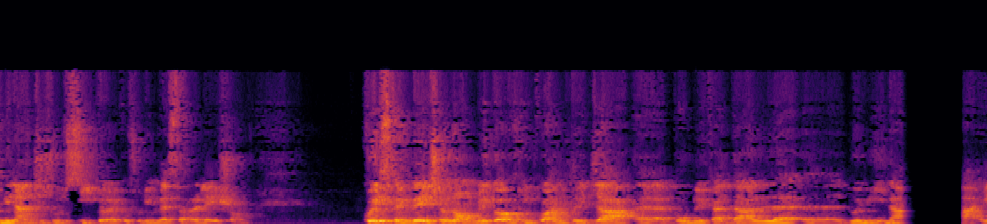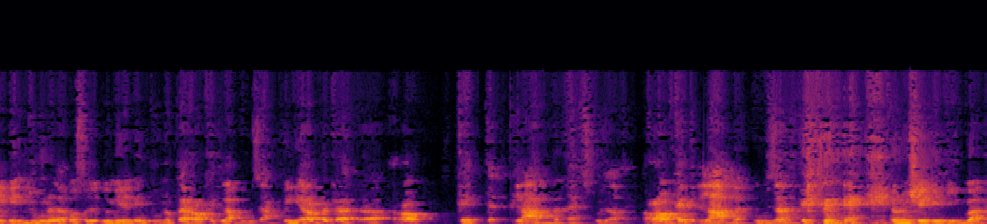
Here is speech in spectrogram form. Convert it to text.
bilanci sul sito, ecco, sull'investor relation. Questo invece è un obbligo in quanto è già eh, pubblica dal eh, 2021, dall'agosto del 2021 per Rocket Lab USA. Quindi Rocket, Rocket Rocket Club, eh, scusate, Rocket Lab USA, che è uno scioglilingua,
